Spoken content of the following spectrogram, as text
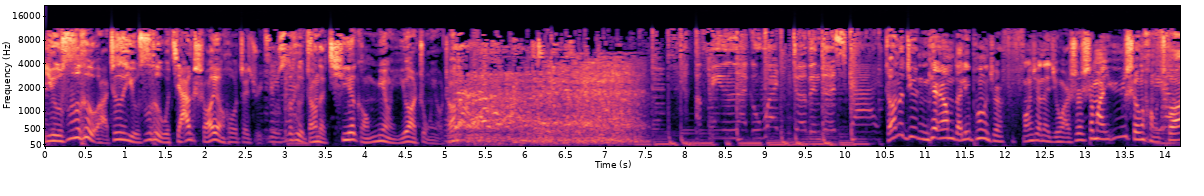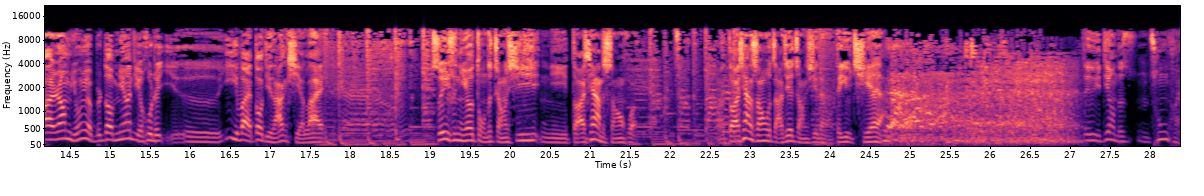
有时候啊，就是有时候我加个双引号这句，有时候真的钱跟命一样重要，真的。真的就你看，人们在那朋友圈分享那句话，说什么余生很长，人们永远不知道明天或者呃意外到底哪个先来。所以说你要懂得珍惜你当下的生活，啊，当下的生活咋叫珍惜呢？得有钱呀，得有一定的存款。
